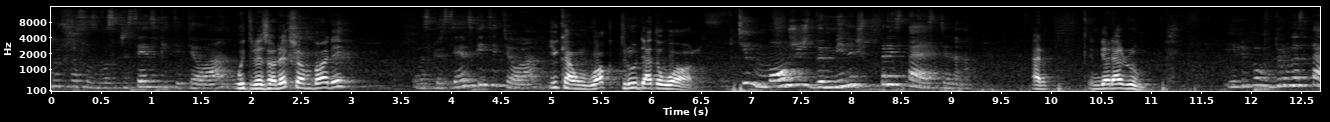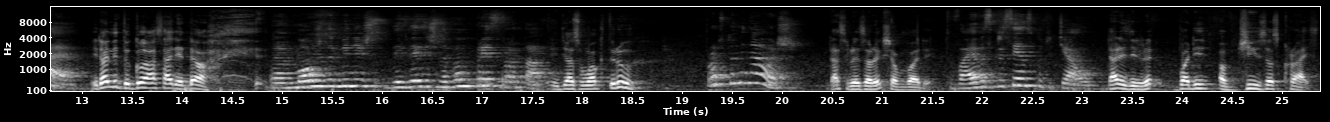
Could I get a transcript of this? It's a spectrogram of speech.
случва с възкресенските тела. With resurrection body, Възкресенските тела, you can walk through that wall ти можеш да минеш през тая стена. and in the other room. Или пък в друга стая. You don't need to go outside the door. Е, Можеш да минеш, да излезеш навън през вратата. You just walk through. Просто минаваш. That's resurrection body. Това е възкресенското тяло. That is the re- body of Jesus Christ.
